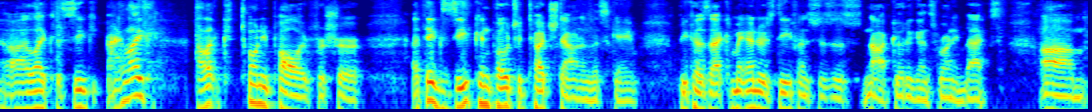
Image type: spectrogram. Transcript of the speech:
Uh, I like Zeke. I like I like Tony Pollard for sure. I think Zeke can poach a touchdown in this game because that Commanders defense just is not good against running backs. Um,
